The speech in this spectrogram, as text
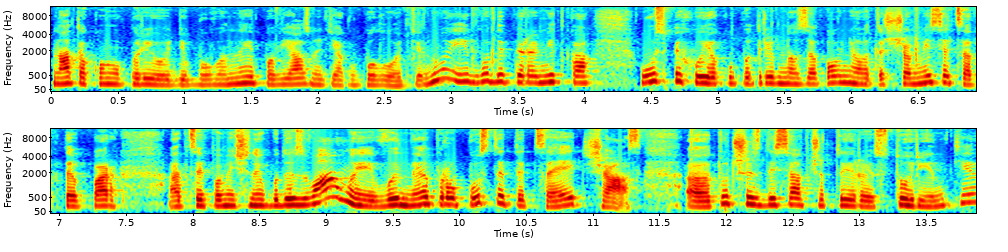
на такому періоді, бо вони пов'язнуть як в болоті. Ну і буде пірамідка успіху, яку потрібно заповнювати щомісяця. Тепер е, цей помічник буде з вами, і ви не пропустите цей час. Е, Тут 64 сторінки,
